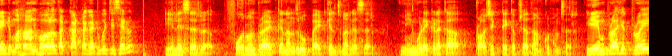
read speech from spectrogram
ఏంటి మహానుభావులంతా కట్టగట్టుకొచ్చేసారు ఏలే సార్ ఫోర్ వన్ ప్రాజెక్ట్ కానీ అందరూ బయటకు వెళ్తున్నారు కదా సార్. మేము కూడా ఇక్కడ ఒక ప్రాజెక్ట్ టేకప్ చేద్దాం అనుకుంటున్నాం సార్. ఏం ప్రాజెక్ట్ రోయ్?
